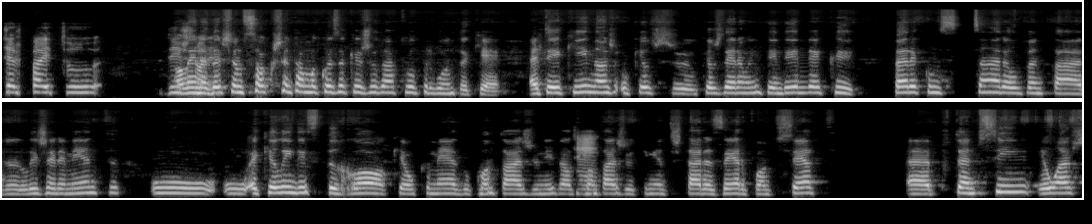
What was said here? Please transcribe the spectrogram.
ser feito. Helena, deixa-me só acrescentar uma coisa que ajuda à tua pergunta, que é, até aqui nós, o, que eles, o que eles deram a entender é que para começar a levantar ligeiramente, o, o, aquele índice de RO, que é o que mede o contágio, o nível de sim. contágio tinha de estar a 0,7. Uh, ah, portanto, sim, eu acho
